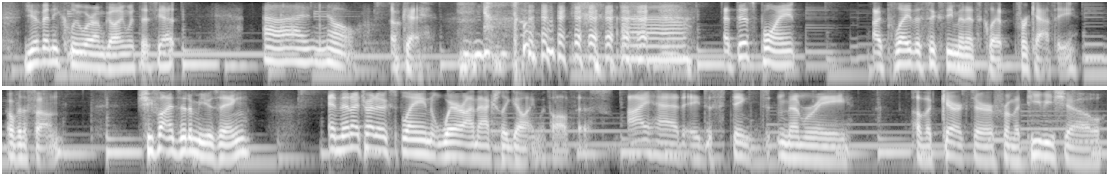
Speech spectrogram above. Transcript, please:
you have any clue where I'm going with this yet? Uh, no. Okay. At this point, I play the 60 minutes clip for Kathy over the phone. She finds it amusing. And then I try to explain where I'm actually going with all of this. I had a distinct memory of a character from a TV show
